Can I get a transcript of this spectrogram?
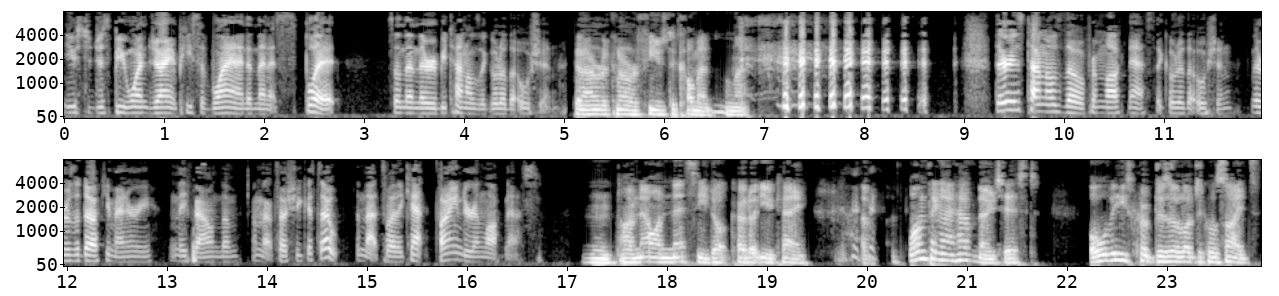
used to just be one giant piece of land and then it split. So then there would be tunnels that go to the ocean. Can I, can I refuse to comment on that? there is tunnels though from Loch Ness that go to the ocean. There was a documentary and they found them and that's how she gets out. And that's why they can't find her in Loch Ness. Mm, I'm now on nessie.co.uk. Uh, one thing I have noticed, all these cryptozoological sites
